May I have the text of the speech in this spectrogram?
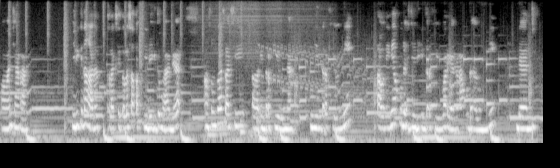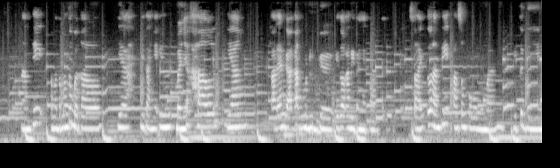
wawancara. Jadi kita nggak ada seleksi tulis atau video gitu nggak ada. Langsung ke seleksi uh, interview. Nah di interview ini tahun ini aku udah jadi interviewer ya karena aku udah alumni. Dan nanti teman-teman tuh bakal ya ditanyain banyak hal yang kalian nggak akan menduga. Itu akan ditanyakan setelah itu nanti langsung pengumuman. Gitu din.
